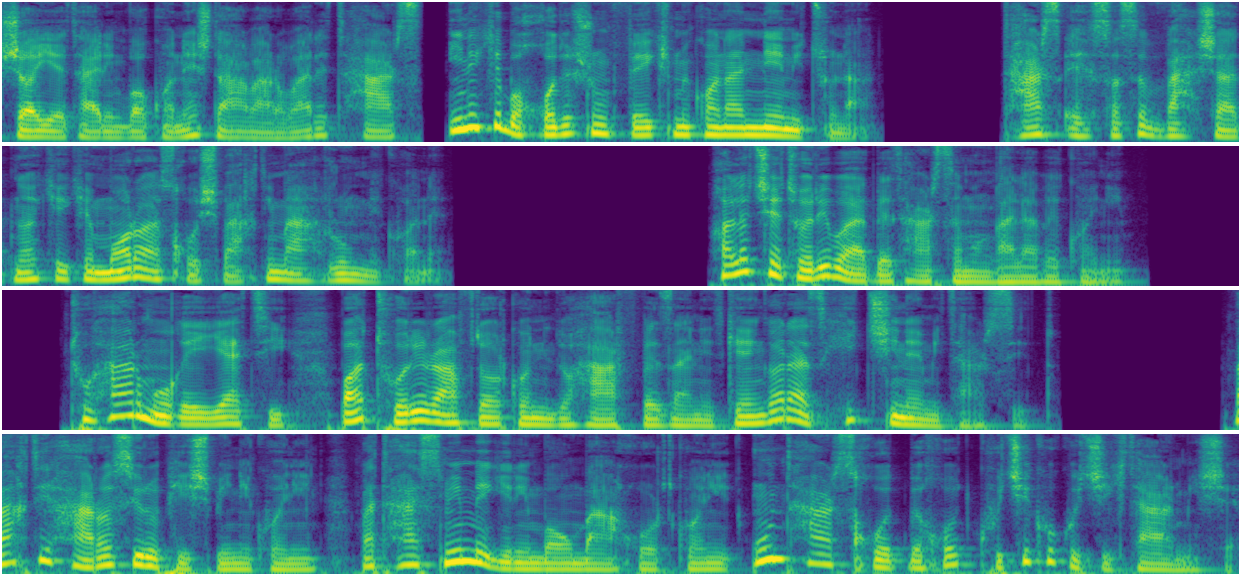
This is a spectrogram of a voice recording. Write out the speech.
شایع ترین واکنش در برابر ترس اینه که با خودشون فکر می‌کنن نمی‌تونن. ترس احساس وحشتناکیه که ما رو از خوشبختی محروم می‌کنه. حالا چطوری باید به ترسمون غلبه کنیم؟ تو هر موقعیتی باید طوری رفتار کنید و حرف بزنید که انگار از هیچی نمیترسید. وقتی حراسی رو پیش بینی کنین و تصمیم بگیریم با اون برخورد کنید، اون ترس خود به خود کوچیک و کوچیکتر میشه.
